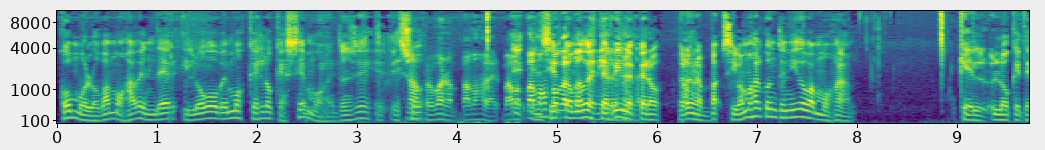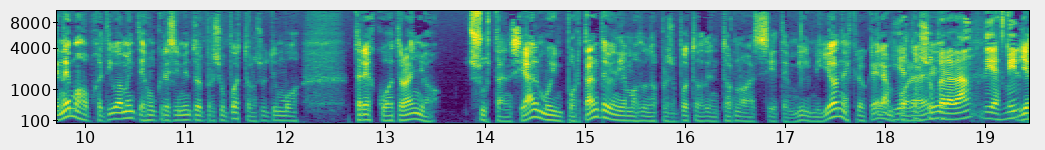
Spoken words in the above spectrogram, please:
cómo lo vamos a vender y luego vemos qué es lo que hacemos. Entonces, eso. No, pero bueno, vamos a ver. Vamos, vamos en cierto modo es terrible, pero, pero si vamos al contenido, vamos a, que lo que tenemos objetivamente es un crecimiento del presupuesto en los últimos 3, 4 años sustancial, muy importante. Veníamos de unos presupuestos de en torno a 7 mil millones, creo que eran. Y por ahí. superarán 10 mil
